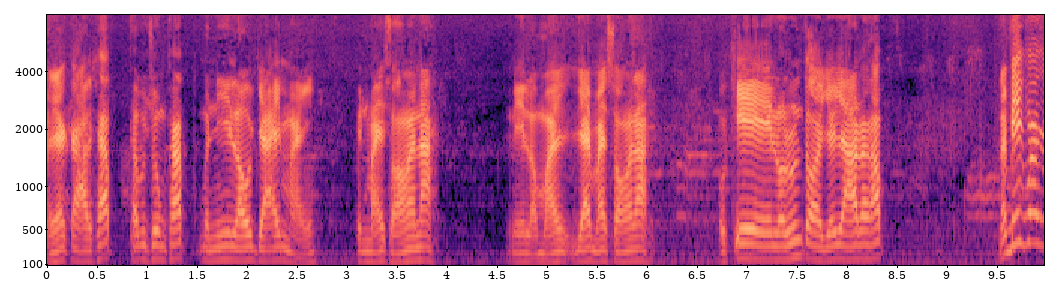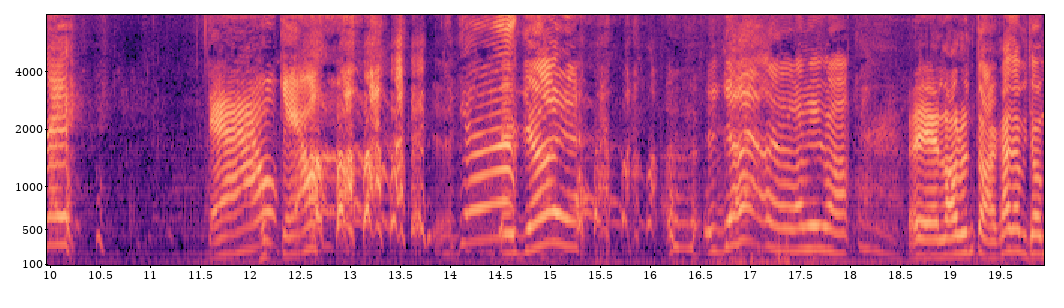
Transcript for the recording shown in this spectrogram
บรรยากาศครับท่านผู้ชมครับ วันนี้เราย้ายไหมายเป็นไหมายสองแล้วนะนี่เราไหมายย้ายไหมายสองแล้วนะโอเค เราลุ้นต่อยาวๆแล้วครับน้ำบิ๊กว่าไง แก้วแก้วเยอะอีกเยอะเลยอีกเยอะเออน้ำบิ๊กบอกเออเราลุ้นต่อครับท่านผู้ชม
